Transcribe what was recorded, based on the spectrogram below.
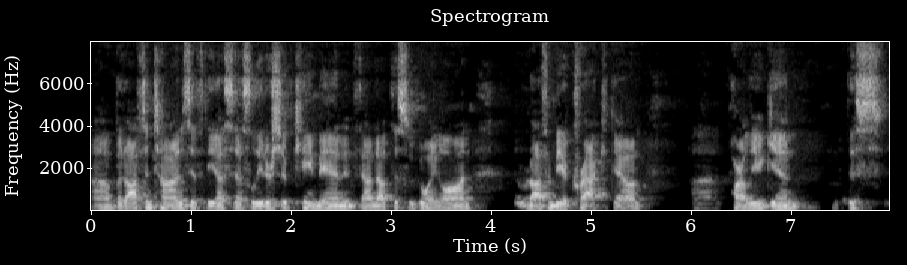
Uh, but oftentimes, if the SS leadership came in and found out this was going on, there would often be a crackdown, uh, partly again this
